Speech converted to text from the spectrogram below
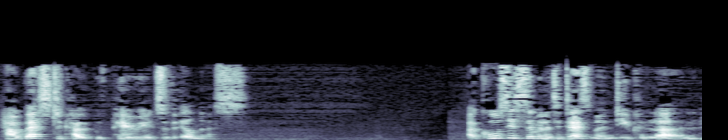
how best to cope with periods of illness. At courses similar to Desmond, you can learn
